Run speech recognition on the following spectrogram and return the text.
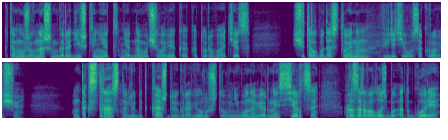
К тому же в нашем городишке нет ни одного человека, которого отец считал бы достойным видеть его сокровища. Он так страстно любит каждую гравюру, что у него, наверное, сердце разорвалось бы от горя,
